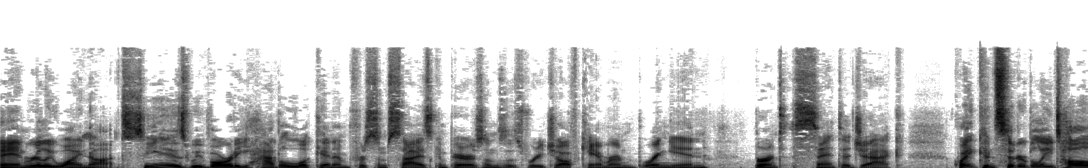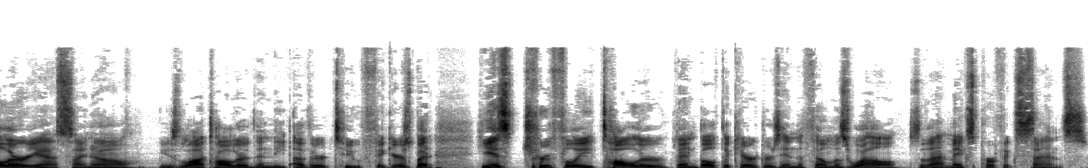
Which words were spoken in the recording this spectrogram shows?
And really, why not? Seeing as we've already had a look at him for some size comparisons, let's reach off camera and bring in Burnt Santa Jack. Quite considerably taller, yes, I know. He's a lot taller than the other two figures, but he is truthfully taller than both the characters in the film as well, so that makes perfect sense.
